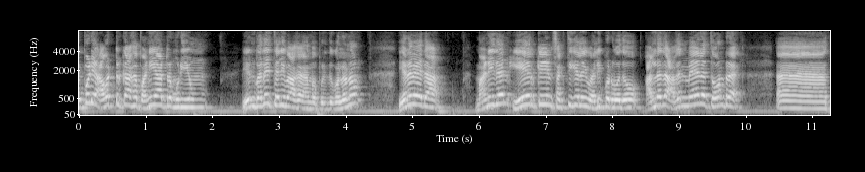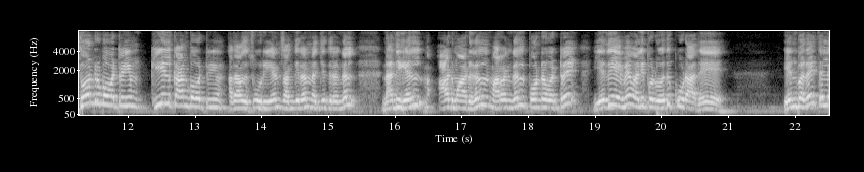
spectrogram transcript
எப்படி அவற்றுக்காக பணியாற்ற முடியும்? என்பதை தெளிவாக நம்ம புரிந்து கொள்ளணும். எனவே தான் மனிதன் இயற்கையின் சக்திகளை வழிபடுவதோ அல்லது அதன் மேலே தோன்ற தோன்றுபவற்றையும் கீழ் காண்பவற்றையும் அதாவது சூரியன் சந்திரன் நட்சத்திரங்கள் நதிகள் ஆடு மாடுகள் மரங்கள் போன்றவற்றை எதையுமே வழிபடுவது கூடாது என்பதை தெல்ல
